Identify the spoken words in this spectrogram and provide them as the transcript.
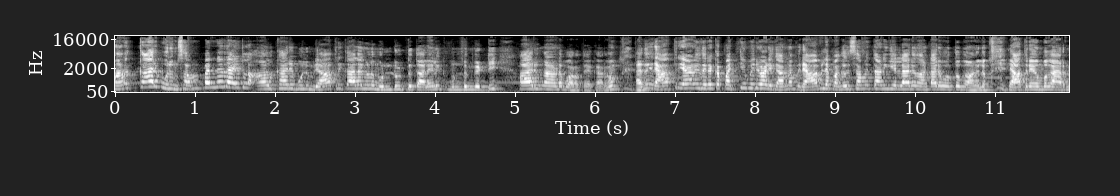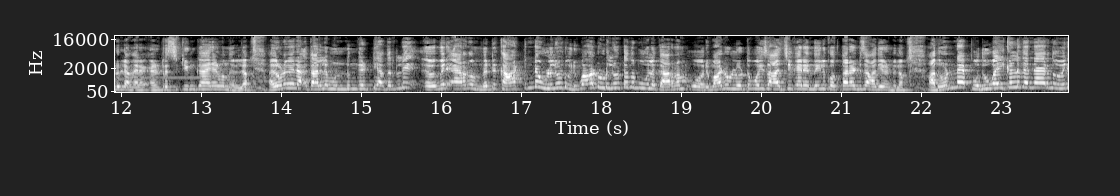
പണക്കാർ പോലും സമ്പന്നരായിട്ടുള്ള ആൾക്കാർ പോലും രാത്രി കാലങ്ങൾ മുണ്ടിട്ട് തലയിൽ മുണ്ടും കെട്ടി ആരും കാണാണ്ട് പുറത്തേക്ക് ഇറങ്ങും. അത് രാത്രിയാണ് ഇതിനൊക്കെ പറ്റിയ പരിപാടി. കാരണം രാവിലെ പകൽ സമയത്താണെങ്കിൽ എല്ലാവരും നാട്ടുകാർ മൊത്തം കാണുമല്ലോ. രാത്രിയാകുമ്പോൾ കറണ്ടില്ല അങ്ങനെ ഇലക്ട്രിസിറ്റിയും കാര്യങ്ങളൊന്നും ഇല്ലല്ലോ. അതുകൊണ്ട് തന്നെ തല്ല മുണ്ടും കെട്ടി അതിൽ ഇവർ ഇറങ്ങും. എന്നിട്ട് കാട്ടിന്റെ ഉള്ളിലോട്ട് ഒരുപാട് ഉള്ളിലോട്ടൊന്നും പോകില്ല കാരണം ഒരുപാട് ഉള്ളിലോട്ട് പോയി സാധിച്ചുകാർ എന്തെങ്കിലും കൊത്താനായിട്ട് സാധ്യതയുണ്ടല്ലോ. അതുകൊണ്ട് പൊതുവൈകളിൽ തന്നെയായിരുന്നു ഇവർ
